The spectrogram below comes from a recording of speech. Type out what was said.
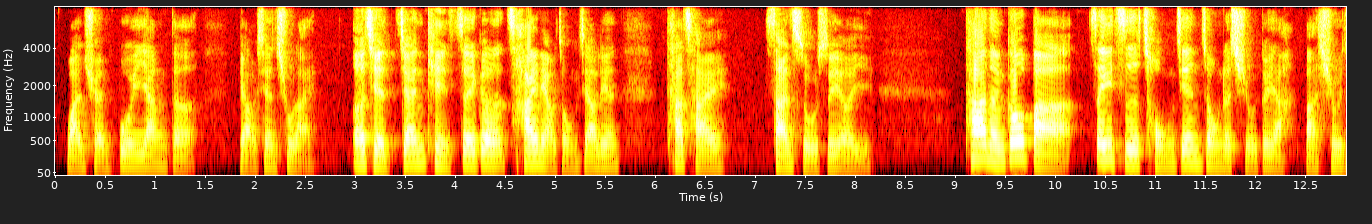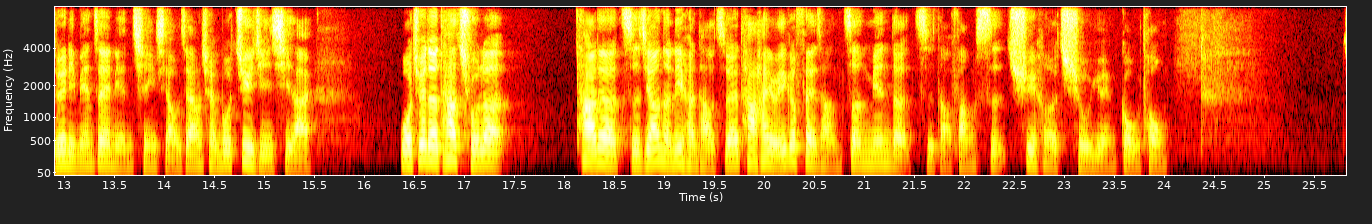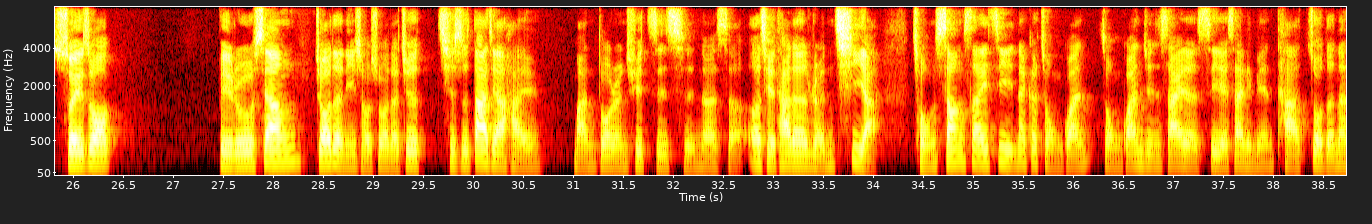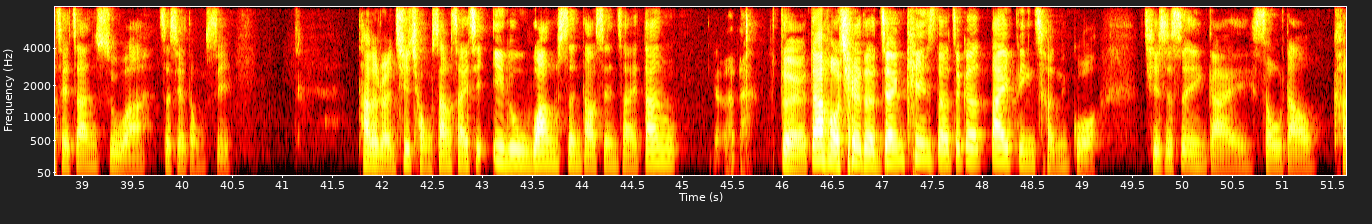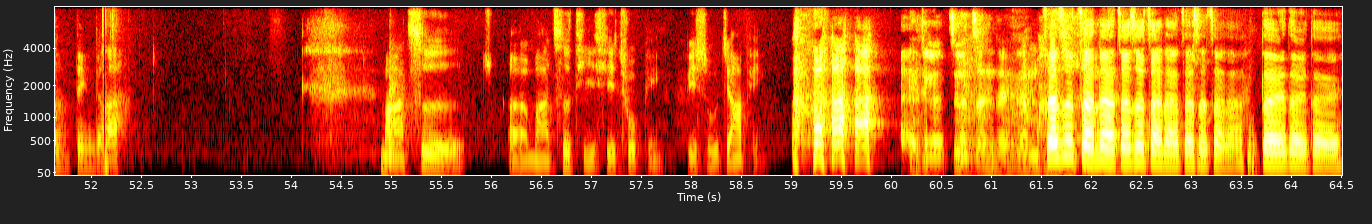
完全不一样的表现出来。而且 Jenkins 这个菜鸟总教练，他才三十五岁而已，他能够把。这一支重建中的球队啊，把球队里面这些年轻小将全部聚集起来。我觉得他除了他的执教能力很好之外，他还有一个非常正面的指导方式去和球员沟通。所以说，比如像 Jordan 你所说的，就是其实大家还蛮多人去支持 Nurse，而且他的人气啊。从上赛季那个总冠总冠军赛的系列赛里面，他做的那些战术啊，这些东西，他的人气从上赛季一路旺盛到现在。但 对，但我觉得 Jenkins 的这个带兵成果，其实是应该受到肯定的啦。马刺，呃，马刺体系出品，必属佳品。哈哈哈。欸、这个这个真的，这是真的，这是真的，这是真的，对对对。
